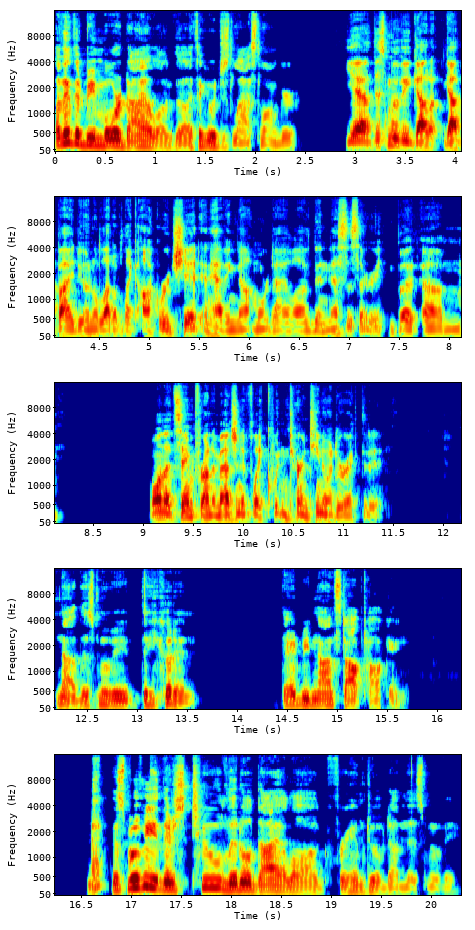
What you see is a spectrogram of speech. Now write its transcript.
I think there'd be more dialogue though. I think it would just last longer. Yeah, this movie got got by doing a lot of like awkward shit and having not more dialogue than necessary. But um, well, on that same front, imagine if like Quentin Tarantino directed it. No, this movie he couldn't. There'd be nonstop talking. this movie, there's too little dialogue for him to have done this movie.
